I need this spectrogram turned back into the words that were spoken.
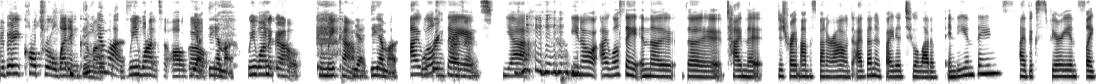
a very cultural wedding come DM up, us. we want to all go. Yeah, DM us. We want to go. Can we come? Yeah, DM us. I we'll will say, presents. yeah, you know, I will say in the the time that Detroit Mom has been around, I've been invited to a lot of Indian things. I've experienced like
